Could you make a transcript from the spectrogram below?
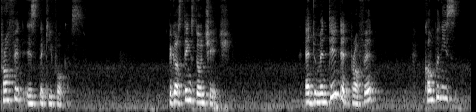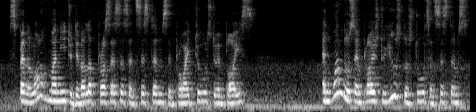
profit is the key focus because things don't change. And to maintain that profit, companies spend a lot of money to develop processes and systems and provide tools to employees and want those employees to use those tools and systems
